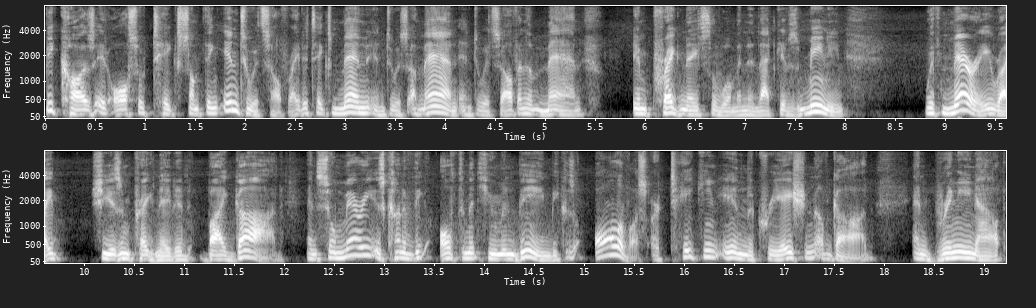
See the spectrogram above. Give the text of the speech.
because it also takes something into itself, right? It takes men into it, a man into itself, and the man impregnates the woman, and that gives meaning. With Mary, right, she is impregnated by God. And so Mary is kind of the ultimate human being because all of us are taking in the creation of God and bringing out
